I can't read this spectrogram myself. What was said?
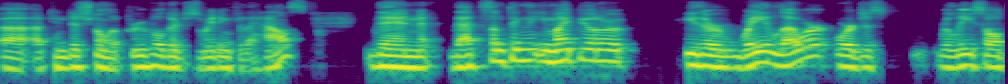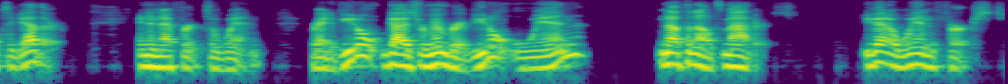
uh, a conditional approval, they're just waiting for the house, then that's something that you might be able to either way lower or just release altogether in an effort to win, right? If you don't, guys, remember, if you don't win, nothing else matters. You got to win first.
